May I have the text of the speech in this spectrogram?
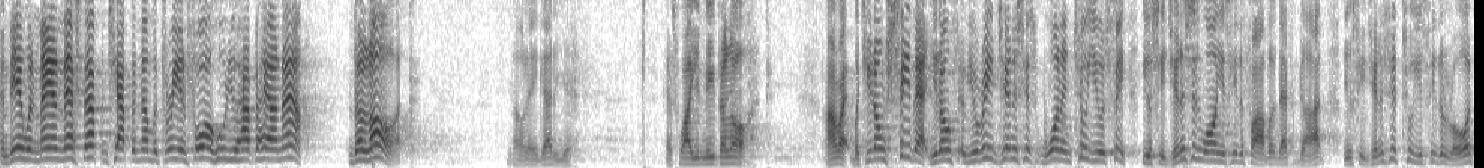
And then when man messed up in chapter number three and four, who do you have to have now? The Lord. Y'all ain't got it yet. That's why you need the Lord. All right, but you don't see that. You don't. If you read Genesis one and two, you'll see. You'll see Genesis one, you see the Father, that's God. You see Genesis two, you see the Lord,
